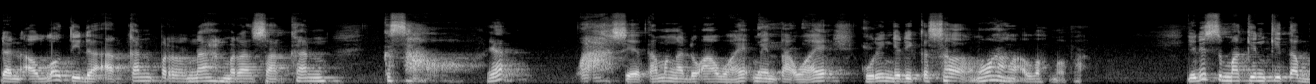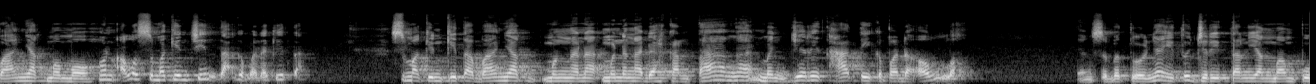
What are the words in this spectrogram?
Dan Allah tidak akan pernah merasakan kesal, ya. Wah, saya mah ngadoa minta wae, kuring jadi kesal. Moal Allah mah, Pak. Jadi semakin kita banyak memohon, Allah semakin cinta kepada kita. Semakin kita banyak menengadahkan tangan, menjerit hati kepada Allah. Yang sebetulnya itu jeritan yang mampu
